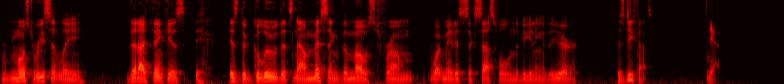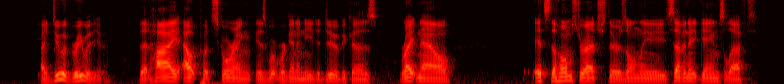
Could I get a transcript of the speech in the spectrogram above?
most recently that I think is is the glue that's now missing the most from what made us successful in the beginning of the year is defense. Yeah. I do agree with you that high output scoring is what we're going to need to do because right now it's the home stretch. There's only seven, eight games left.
